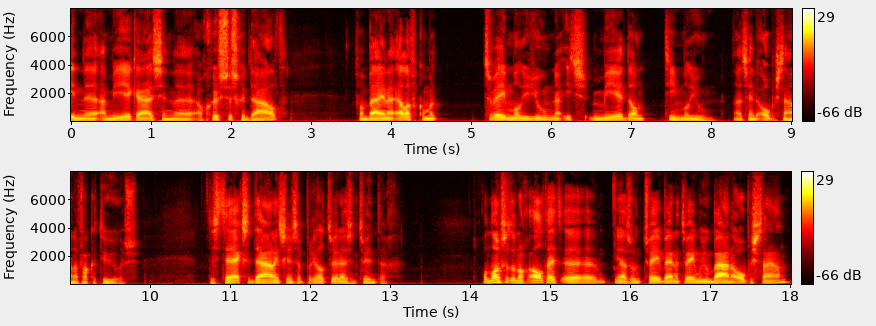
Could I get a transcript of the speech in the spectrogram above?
in eh, Amerika is in augustus gedaald van bijna 11,2 miljoen naar iets meer dan 10 miljoen. Nou, dat zijn de openstaande vacatures. De sterkste daling sinds april 2020. Ondanks dat er nog altijd uh, ja, zo'n bijna 2 miljoen banen openstaan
